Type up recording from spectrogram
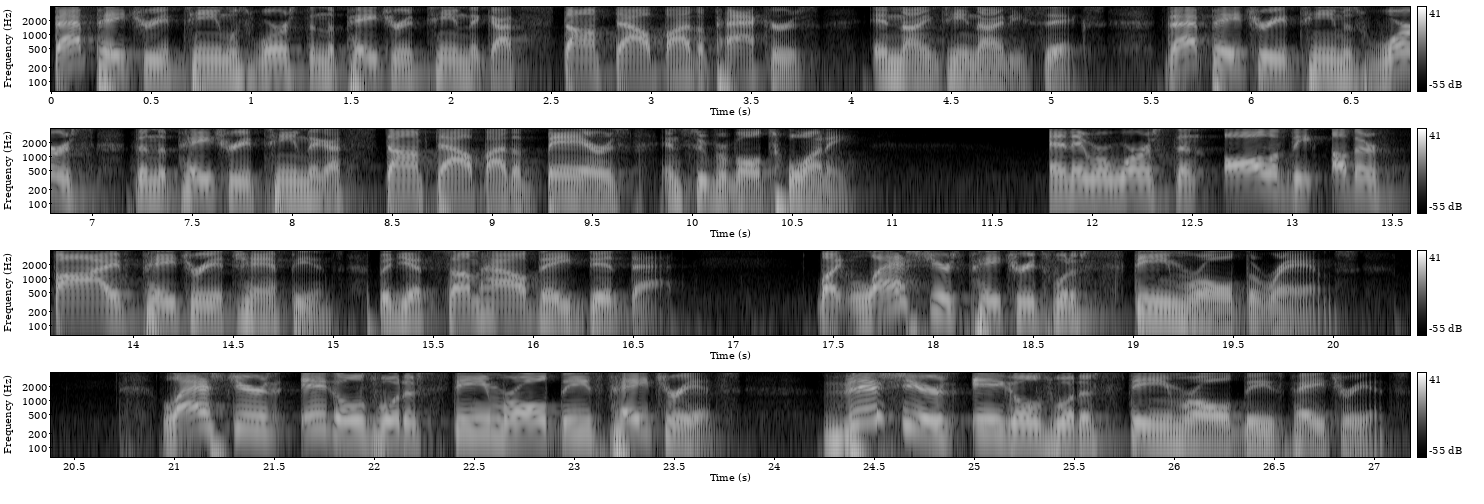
That Patriot team was worse than the Patriot team that got stomped out by the Packers in 1996. That Patriot team is worse than the Patriot team that got stomped out by the Bears in Super Bowl 20 and they were worse than all of the other five Patriot champions, but yet somehow they did that. Like last year's Patriots would have steamrolled the Rams. Last year's Eagles would have steamrolled these Patriots. This year's Eagles would have steamrolled these Patriots.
